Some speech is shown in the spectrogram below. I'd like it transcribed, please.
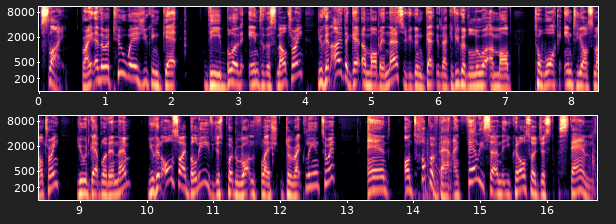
slime, right? And there are two ways you can get the blood into the smeltery. You can either get a mob in there, so if you can get, like, if you could lure a mob to walk into your smeltery, you would get blood in them. You can also, I believe, just put rotten flesh directly into it. And on top of that, I'm fairly certain that you can also just stand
